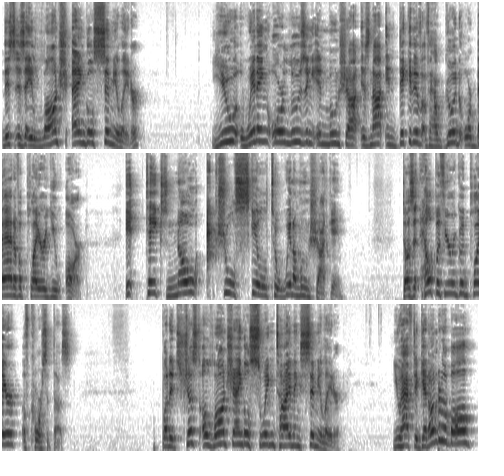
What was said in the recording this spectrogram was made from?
This is a launch angle simulator. You winning or losing in Moonshot is not indicative of how good or bad of a player you are. It takes no actual skill to win a Moonshot game. Does it help if you're a good player? Of course it does. But it's just a launch angle swing timing simulator. You have to get under the ball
